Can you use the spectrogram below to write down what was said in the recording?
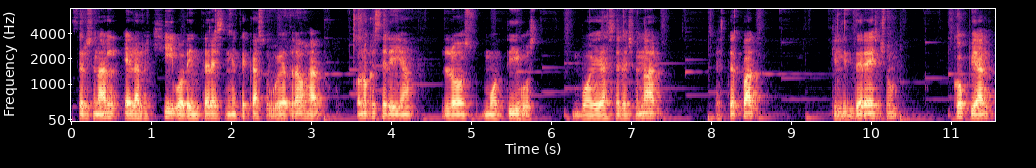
seleccionar el archivo de interés. En este caso voy a trabajar con lo que serían los motivos. Voy a seleccionar este pad, clic derecho, copiar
